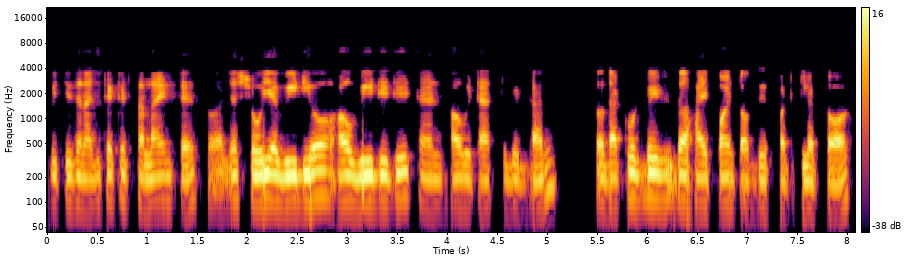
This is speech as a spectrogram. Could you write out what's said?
which is an agitated saline test. So I'll just show you a video how we did it and how it has to be done. So that would be the high point of this particular talk.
